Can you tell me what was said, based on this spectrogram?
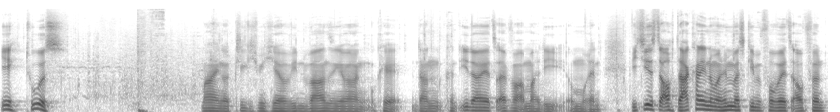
Je, tu es. Mein Gott, klicke ich mich hier wie ein Wahnsinniger lang. Okay, dann könnt ihr da jetzt einfach mal die umrennen. Wichtig ist auch, da kann ich nochmal einen Hinweis geben, bevor wir jetzt aufhören.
